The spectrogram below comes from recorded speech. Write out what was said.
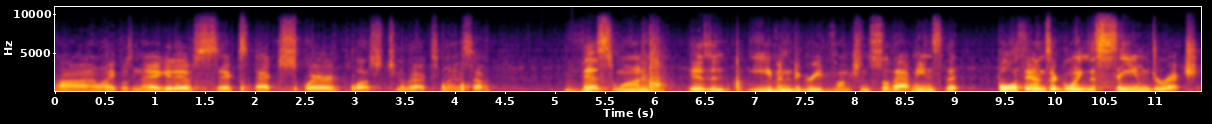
uh, y equals negative 6x squared plus 2x minus 7. This one is an even degreed function, so that means that both ends are going the same direction.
